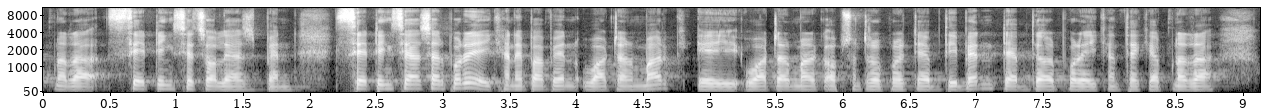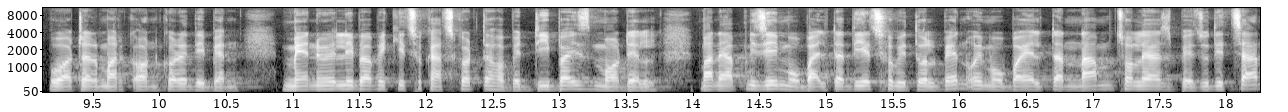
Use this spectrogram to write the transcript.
আপনারা সেটিংসে চলে আসবেন। সেটিংসে আসার পরে এইখানে পাবেন ওয়াটারমার্ক এই ওয়াটারমার্ক অপশনটার উপরে ট্যাপ দিবেন। ট্যাপ দেওয়ার পরে এইখান থেকে আপনারা ওয়াটারমার্ক অন করে দিবেন। ম্যানুয়ালিভাবে কিছু কাজ করতে হবে। ডিভাইস মডেল মানে আপনি যেই মোবাইলটা দিয়ে ছবি তুলবেন, ওই মোবাইলটার নাম চলে আসবে। যদি চান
